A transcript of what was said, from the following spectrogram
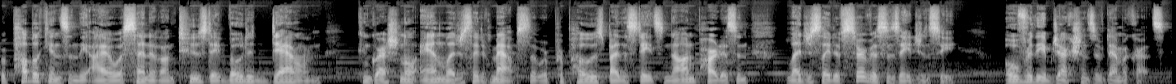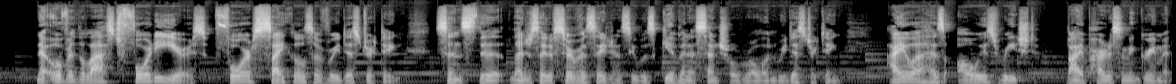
Republicans in the Iowa Senate on Tuesday voted down congressional and legislative maps that were proposed by the state's nonpartisan Legislative Services Agency over the objections of Democrats. Now, over the last 40 years, four cycles of redistricting, since the Legislative Service Agency was given a central role in redistricting, Iowa has always reached bipartisan agreement,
